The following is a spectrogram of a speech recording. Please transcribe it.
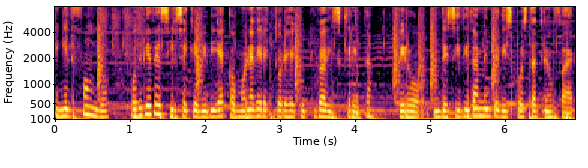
En el fondo, podría decirse que vivía como una directora ejecutiva discreta, pero decididamente dispuesta a triunfar,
